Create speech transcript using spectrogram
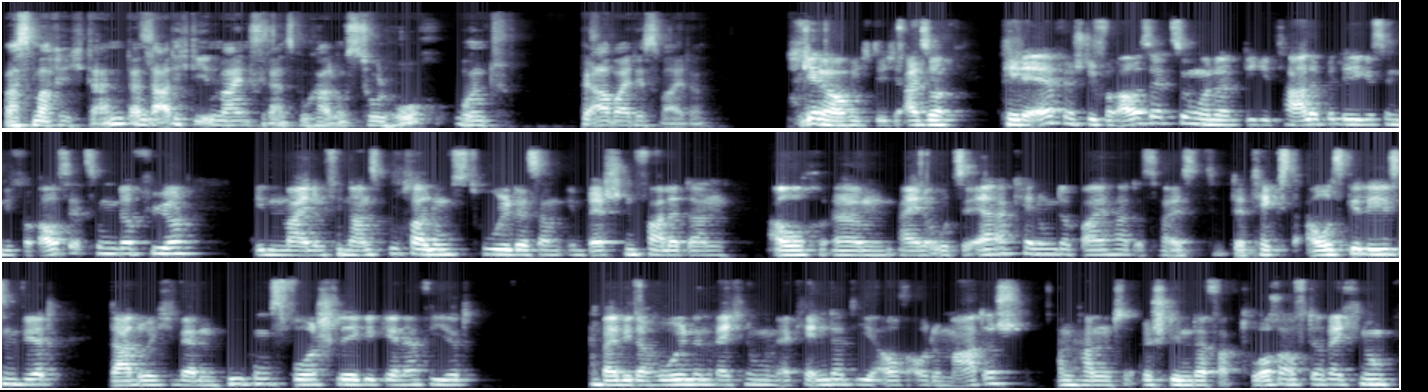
was mache ich dann? Dann lade ich die in mein Finanzbuchhaltungstool hoch und bearbeite es weiter. Genau, richtig. Also PDF ist die Voraussetzung oder digitale Belege sind die Voraussetzungen dafür. In meinem Finanzbuchhaltungstool, das im besten Falle dann auch ähm, eine OCR-Erkennung dabei hat. Das heißt, der Text ausgelesen wird. Dadurch werden Buchungsvorschläge generiert. Bei wiederholenden Rechnungen erkennt er die auch automatisch anhand bestimmter Faktoren auf der Rechnung,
